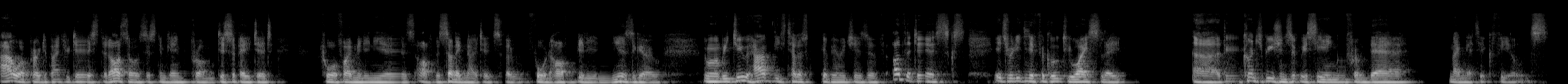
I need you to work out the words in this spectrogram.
our protoplanetary disk that our solar system came from dissipated four or five million years after the sun ignited, so four and a half billion years ago. And when we do have these telescope images of other disks, it's really difficult to isolate uh, the contributions that we're seeing from their magnetic fields.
